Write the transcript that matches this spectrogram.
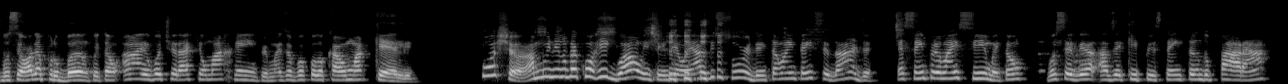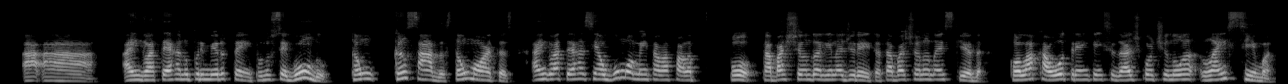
Você olha para o banco, então, ah, eu vou tirar aqui uma Hemp, mas eu vou colocar uma Kelly. poxa, a menina vai correr igual, entendeu? É absurdo. Então a intensidade é sempre lá em cima. Então você vê as equipes tentando parar a, a, a Inglaterra no primeiro tempo. No segundo, estão cansadas, estão mortas. A Inglaterra, assim, em algum momento ela fala, pô, tá baixando ali na direita, tá baixando na esquerda. Coloca outra e a intensidade continua lá em cima.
